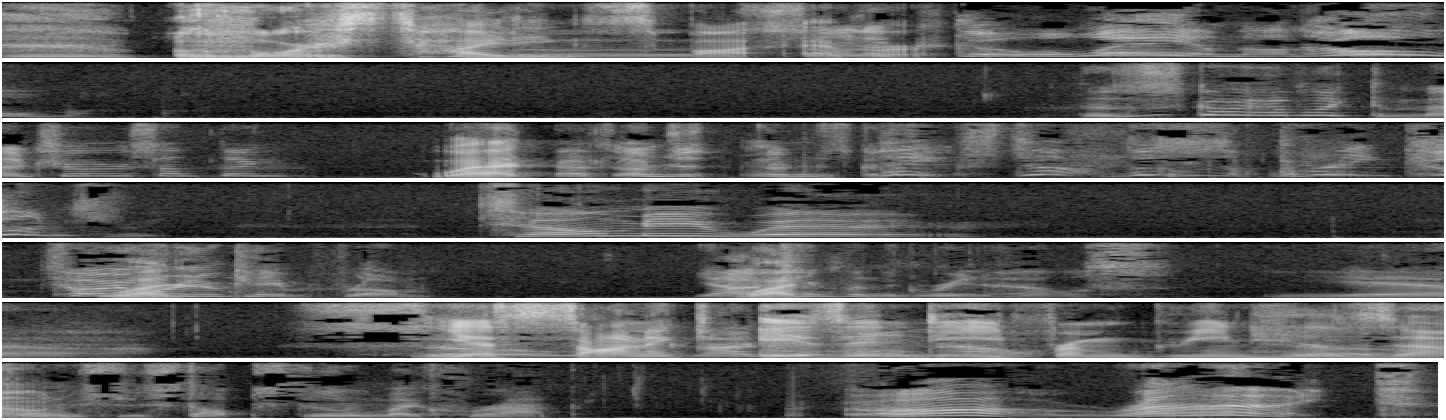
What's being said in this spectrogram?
he? worst hiding spot Uh, Sonic, ever. go away! I'm not home. Does this guy have like dementia or something? What? That's, I'm just, I'm just gonna. Hey, stop! This is a free country. Tell me where. Tell me What? where you came from. Yeah, I came from the greenhouse. Yeah. So, yes, Sonic can I go is indeed now? from Green Yeah, Hill As long Zone. as you stop stealing my crap. All right.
